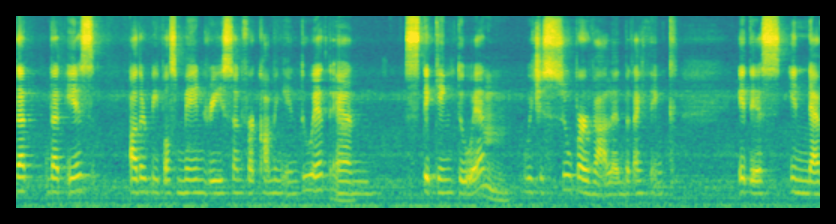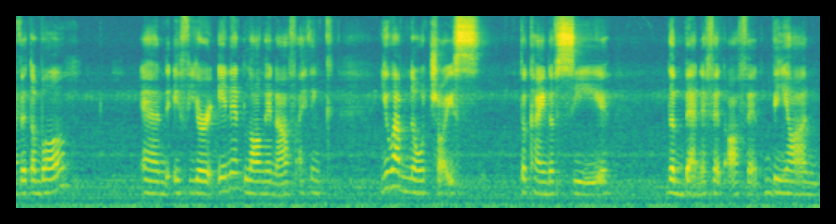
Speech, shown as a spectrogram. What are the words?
that that is other people's main reason for coming into it Yeah. and sticking to it Mm. which is super valid but i think it is inevitable and if you're in it long enough i think you have no choice to kind of see the benefit of it beyond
